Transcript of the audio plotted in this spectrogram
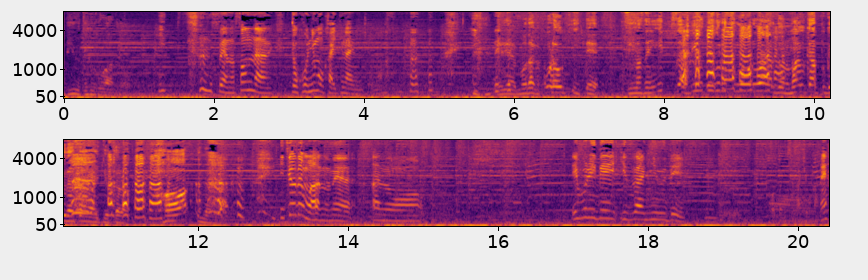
beautiful world そうやな。そんなんどこにも書いてないねんけどな。いやもうだからこれを聞いて「すいません。It's a beautiful small world のマグカップください」って言ったら「はあ?」ってなる。一応でもあのねあのー、Everyday is a new day っていうことにしましょうかね。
